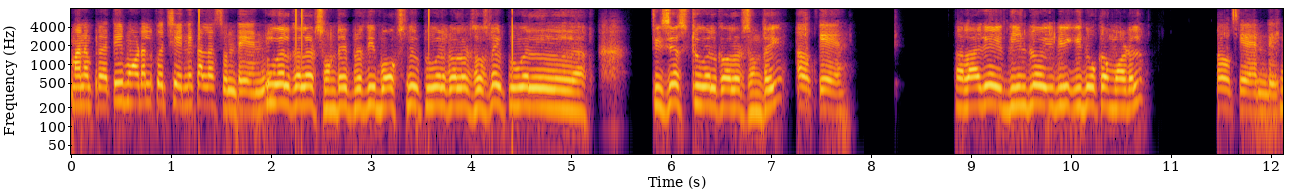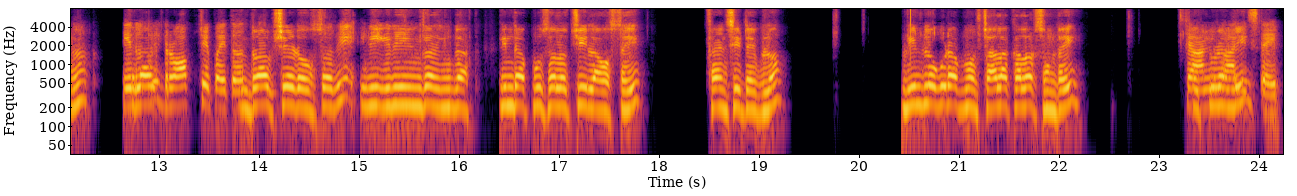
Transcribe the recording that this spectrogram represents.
మనం ప్రతి మోడల్కి వచ్చి ఎన్ని కలర్స్ ఉంటాయండి? ట్వెల్వ్ కలర్స్ ఉంటాయి. ప్రతి బాక్స్ ట్వెల్వ్ కలర్స్ వస్తాయి. ట్వెల్వ్ పీసెస్ ట్వెల్వ్ కలర్స్ ఉంటాయి. ఓకే అలాగే దీంట్లో ఇది ఇది ఒక మోడల్. ఓకే అండి. డ్రాప్ షేప్ అయితే వస్తుంది. డ్రాప్ షేడ్ వస్తుంది. ఇది ఇది ఇంకా ఇంకా కింద పూసలు వచ్చి ఇలా వస్తాయి. ఫ్యాన్సీ టైప్లో. దీంట్లో కూడా చాలా కలర్స్ ఉంటాయి. చూడండి. టైప్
